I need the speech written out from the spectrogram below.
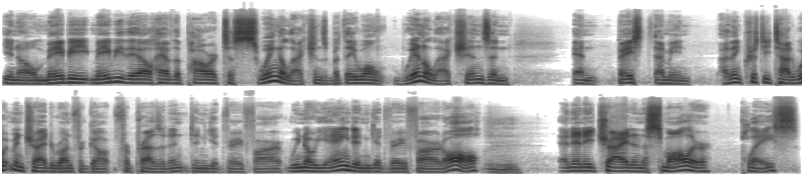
you know, maybe maybe they'll have the power to swing elections, but they won't win elections. And and based, I mean, I think Christie Todd Whitman tried to run for go, for president, didn't get very far. We know Yang didn't get very far at all. Mm-hmm. And then he tried in a smaller place,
